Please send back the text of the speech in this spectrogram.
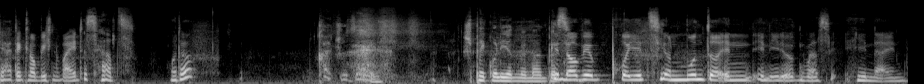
der hatte, glaube ich, ein weites Herz, oder? Kann schon sein. Spekulieren wir mal ein bisschen. Genau, wir projizieren munter in, in ihn irgendwas hinein.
